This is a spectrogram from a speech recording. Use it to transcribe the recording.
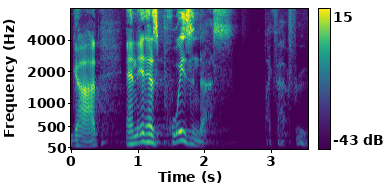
God, and it has poisoned us like that fruit.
